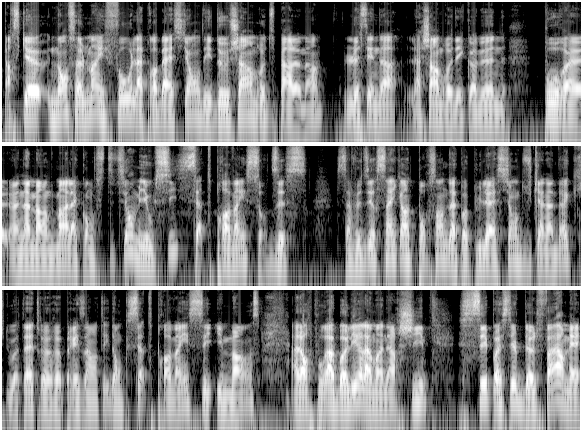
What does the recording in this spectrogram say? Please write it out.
parce que non seulement il faut l'approbation des deux chambres du Parlement, le Sénat, la Chambre des communes, pour un amendement à la Constitution, mais aussi sept provinces sur 10 ça veut dire 50% de la population du Canada qui doit être représentée. Donc, cette province, c'est immense. Alors, pour abolir la monarchie, c'est possible de le faire, mais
